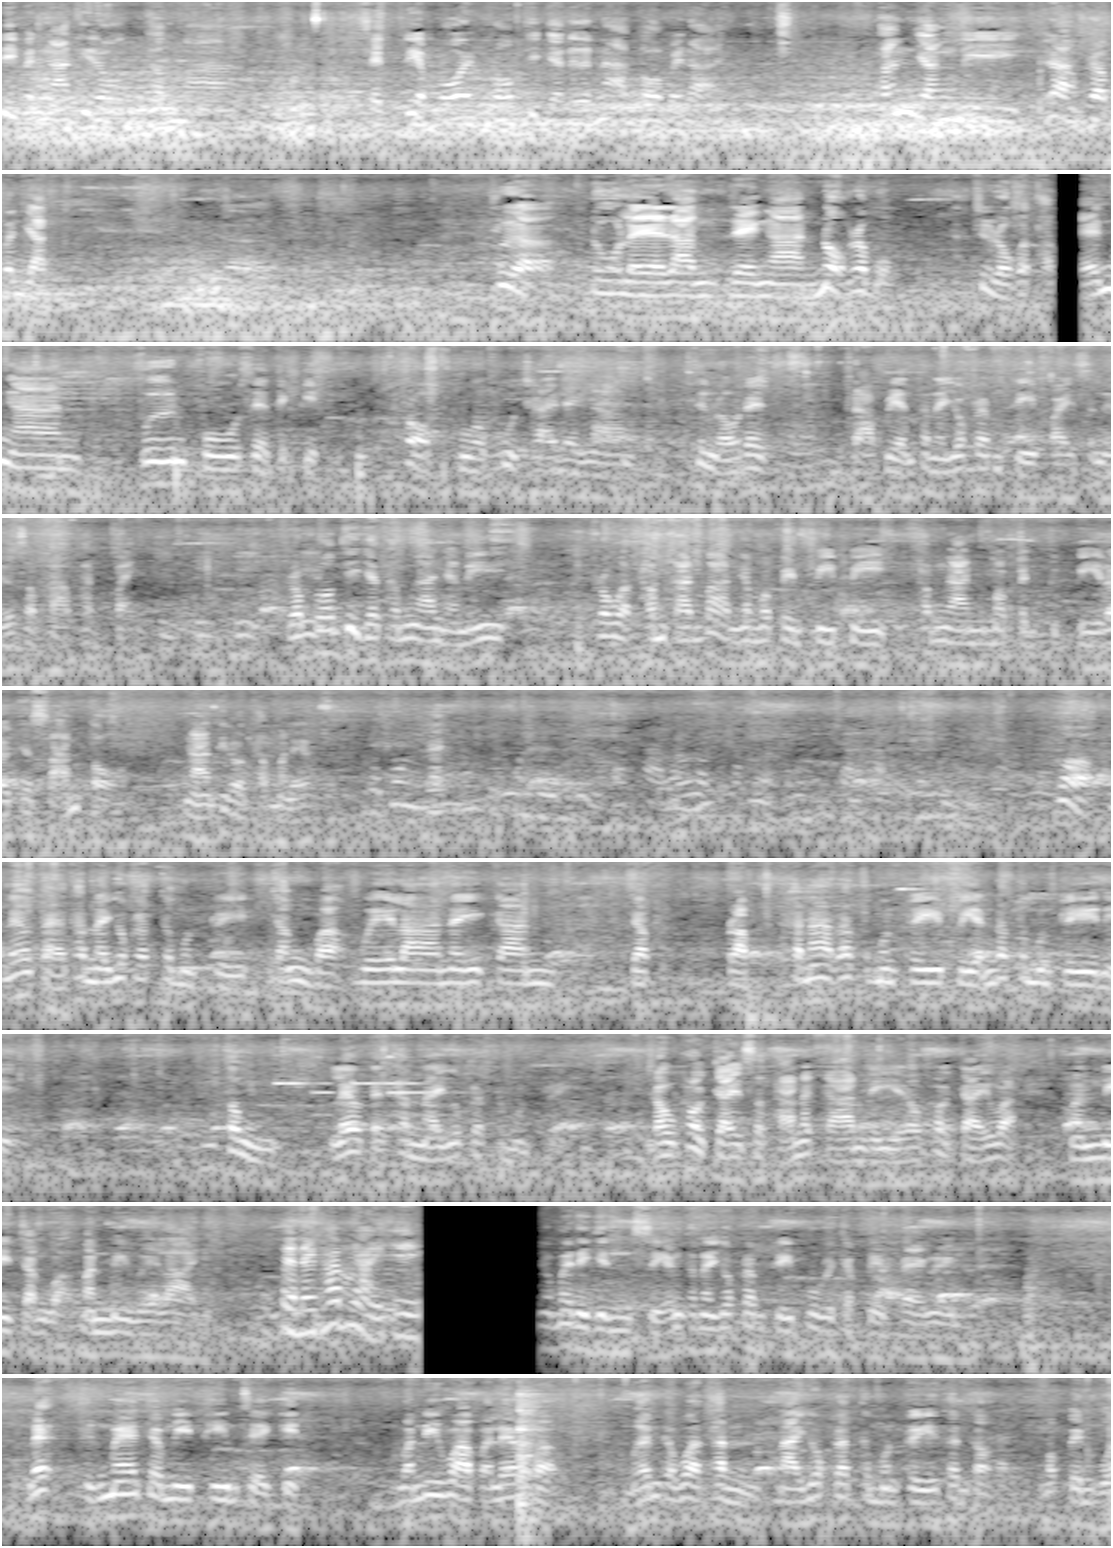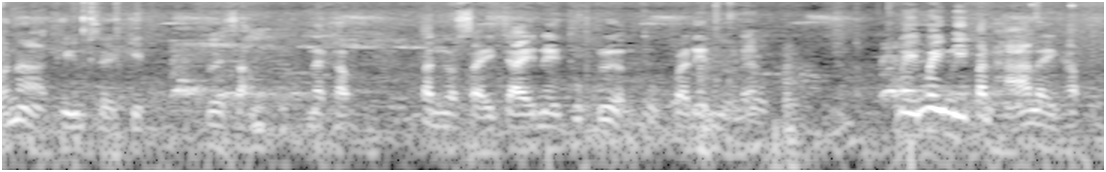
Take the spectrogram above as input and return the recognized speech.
นี่เป็นงานที่เราทำมาเสร็จเรียบร้อยพร้อมที่จะเดินหน้าต่อไปได้ ทั้งยังมีร่างพระบัญญัติเพื่อดูแลแรงแรงงานนอกระบบ ซึ่งเราก็ทำแผนงานฟื้นฟูเศรษฐกิจครอบครัวผู้ใช้แรงงาน ซึ่งเราได้ กราบเรียนทนายกรัฐมนตรีไปเสนอสภาพัฒน์ไป เราพร้อมที่จะทำงานอย่างนี้ เพราะว่าทำการบ้านกันมาเป็นปีๆทำงานมาเป็นปีๆเราจะสานต่องานที่เราทำมาแล้วก็แล้วแต่ท่านนายกรัฐมนตรีจังหวะเวลาในการจะปรับคณะรัฐมนตรี เปลี่ยนรัฐมนตรีนี่ต้อง แล้วแต่ท่านนายกรัฐมนตรี เราเข้าใจสถานการณ์ดี เราเข้าใจว่ามันมีจังหวะมันมีเวลาอยู่ แต่ในภาพใหญ่เอง ยังไม่ได้ยินเสียงทานนายกรัฐมนตรีพูดว่าจะเปลี่ยนแปลงเลย และถึงแม้จะมีทีมเศรษฐกิจ วันนี้ว่าไปแล้วก็เหมือนกับว่าท่านนายกรัฐมนตรีท่านก็มาเป็นหัวหน้าทีมเศรษฐกิจด้วยซ้ำนะครับ ท่านก็ใส่ใจในทุกเรื่องทุกประเด็นอยู่แล้ว ไม่ไม่มีปัญหาอะไรครับข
